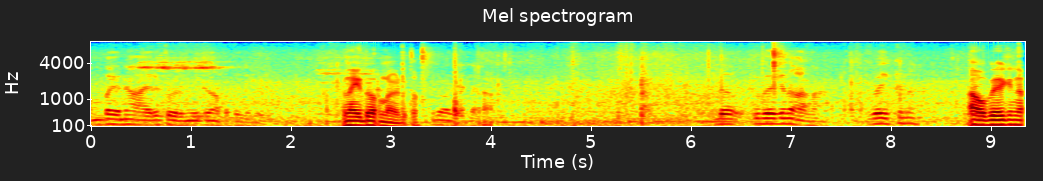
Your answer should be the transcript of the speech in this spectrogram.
അമ്പതിന് ആയിരത്തി ഒരുന്നൂറ്റി നാൽപ്പത്തഞ്ച് രൂപയും. ഇത് ഒരെണ്ണം എടുത്തോ. ഇത് മതിയല്ല? ഇത് ഉപയോഗിക്കുന്ന കാണണം. ഉപയോഗിക്കുന്ന? ആ ഉപയോഗിക്കുന്ന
